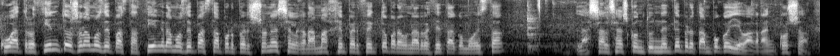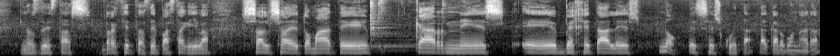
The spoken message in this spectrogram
400 gramos de pasta, 100 gramos de pasta por persona es el gramaje perfecto para una receta como esta. La salsa es contundente, pero tampoco lleva gran cosa. No es de estas recetas de pasta que lleva salsa de tomate, carnes, eh, vegetales. No, es escueta, la carbonara.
